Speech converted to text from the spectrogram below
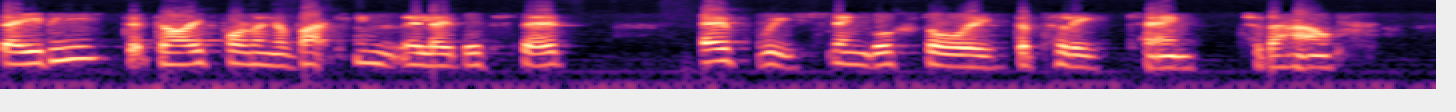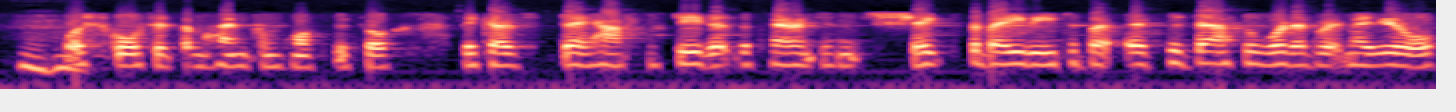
baby that died following a vaccine that they labelled SID, every single story, the police came to the house or escorted them home from hospital because they have to see that the parent didn't shake the baby to, uh, to death or whatever it may be, or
